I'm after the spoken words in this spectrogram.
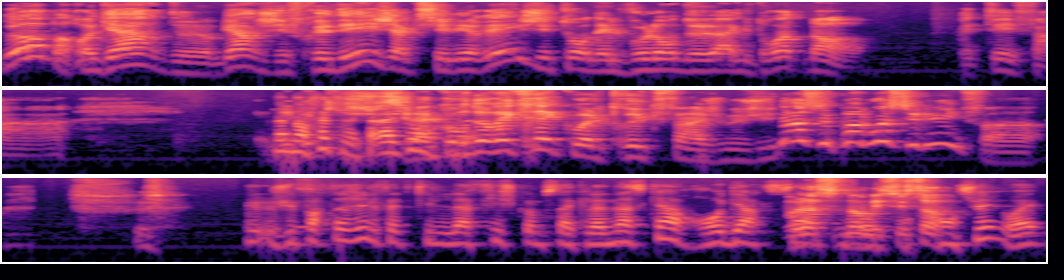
Non, bah regarde, regarde, j'ai freiné, j'ai accéléré, j'ai tourné le volant de hack droite. Non, arrêtez, enfin. Non, mais en fait, c'est la cour de récré, quoi, le truc. Enfin, je me dis, non, c'est pas moi, c'est lui. Enfin. Je vais partager le fait qu'il l'affiche comme ça, que la NASCAR regarde ça. Voilà, non, mais c'est ça. Trancher, ouais.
